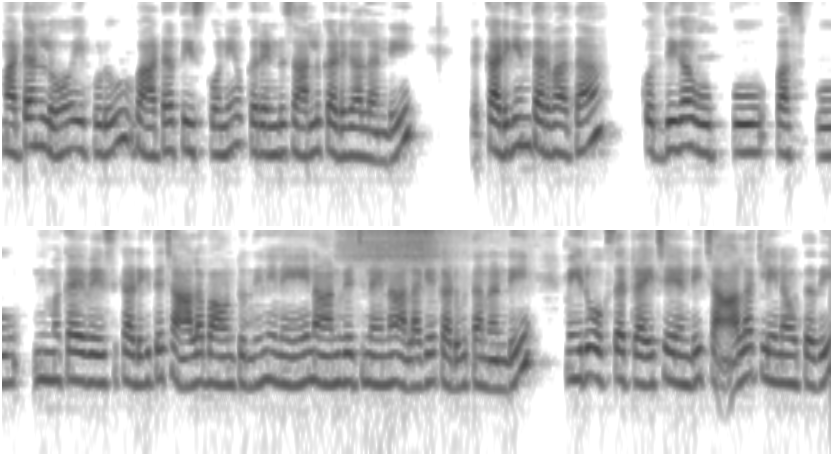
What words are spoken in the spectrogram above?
మటన్లో ఇప్పుడు వాటర్ తీసుకొని ఒక రెండు సార్లు కడగాలండి. కడిగిన తర్వాత కొద్దిగా ఉప్పు పసుపు నిమ్మకాయ వేసి కడిగితే చాలా బాగుంటుంది. నేను ఏ నాన్ వెజ్నైనా అలాగే కడుగుతానండి. మీరు ఒకసారి ట్రై చేయండి. చాలా క్లీన్ అవుతుంది.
